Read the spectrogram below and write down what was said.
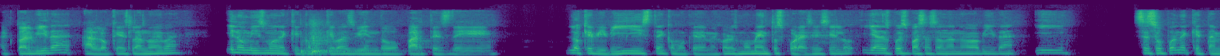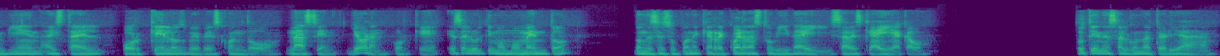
actual vida a lo que es la nueva, y lo mismo de que como que vas viendo partes de lo que viviste, como que de mejores momentos, por así decirlo, y ya después pasas a una nueva vida y se supone que también ahí está el por qué los bebés cuando nacen lloran, porque es el último momento donde se supone que recuerdas tu vida y sabes que ahí acabó. ¿Tú tienes alguna teoría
